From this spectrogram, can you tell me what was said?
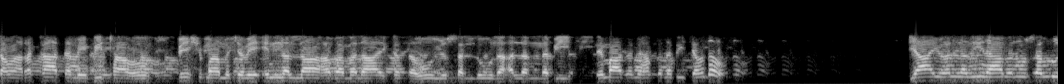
तव्हां रकात में बीठा हो। पेश इमाम चवे इन व मलाइकतहू युसल्लून अलन नबी। निमाज़ में हक़ नबी चवंदव? या अल्लज़ीन आमनू सल्लू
